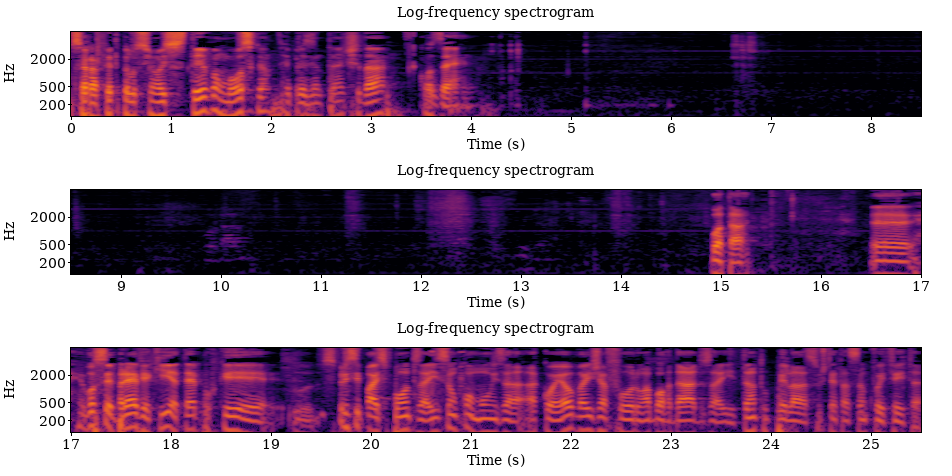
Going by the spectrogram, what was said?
será feita pelo senhor Estevão Mosca, representante da COSERN. Boa tarde. É, eu vou ser breve aqui, até porque os principais pontos aí são comuns à, à Coelba e já foram abordados aí, tanto pela sustentação que foi feita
